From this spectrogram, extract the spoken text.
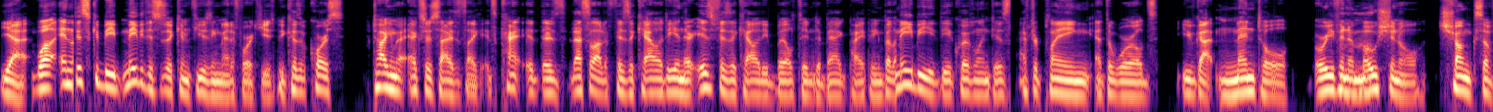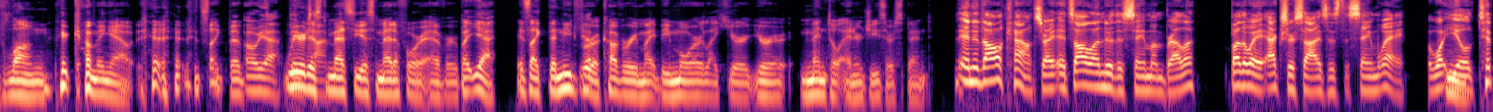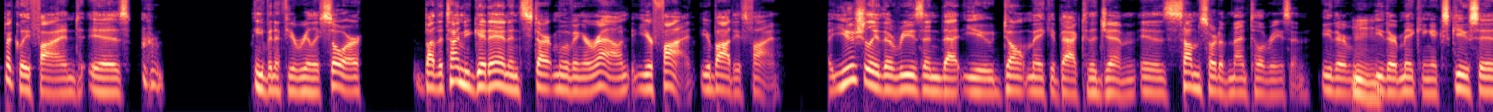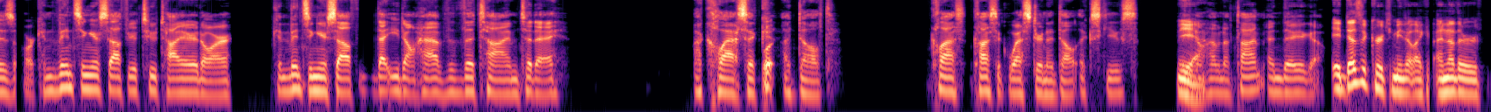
Yeah. Well, and this could be maybe this is a confusing metaphor to use because, of course, talking about exercise, it's like it's kind of there's that's a lot of physicality, and there is physicality built into bagpiping. But maybe the equivalent is after playing at the Worlds, you've got mental or even Mhm. emotional chunks of lung coming out. it's like the Oh yeah. weirdest, messiest metaphor ever. But yeah, it's like the need for Yep. recovery might be more like your your mental energies are spent. and it all counts, right? It's all under the same umbrella. By the way, exercise is the same way. What Hmm. you'll typically find is, even if you're really sore, by the time you get in and start moving around, you're fine. Your body's fine. Usually, the reason that you don't make it back to the gym is some sort of mental reason, either Hmm. either making excuses or convincing yourself you're too tired or convincing yourself that you don't have the time today. A classic What- adult, class, classic Western adult excuse. You Yeah. don't have enough time, and there you go. it does occur to me that like another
